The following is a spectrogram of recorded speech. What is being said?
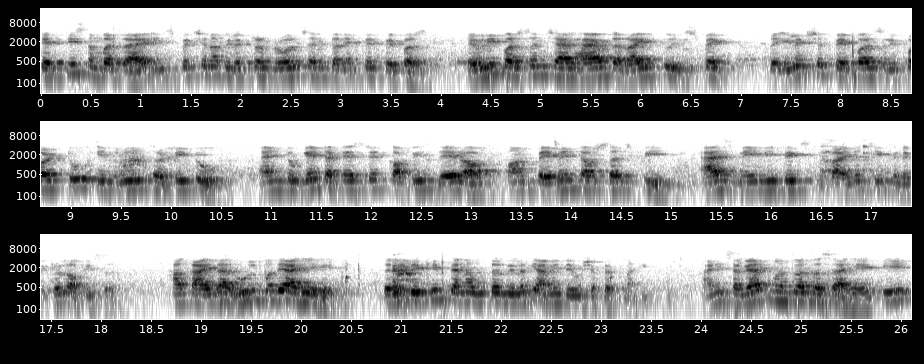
तेहतीस नंबरचा आहे. Inspection of electron rolls and connected papers every person shall have the right to inspect the election papers referred to in rule thirty two and to get attested copies thereof on payment of such fee as may be fixed by the chief electoral officer. हा कायदा रूल मध्ये आहे हे. तरी देखील त्यांना उत्तर दिलं की आम्ही देऊ शकत नाही. आणि सगळ्यात महत्वाचं असं आहे की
